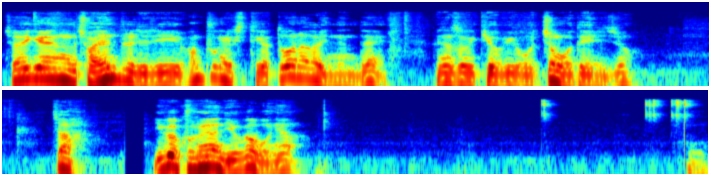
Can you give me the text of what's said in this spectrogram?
저에겐 좌핸들 일이 환풍 XT가 또 하나가 있는데 그 녀석의 기어비가 5.5 대 1이죠. 자 이걸 구매한 이유가 뭐냐? 음.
